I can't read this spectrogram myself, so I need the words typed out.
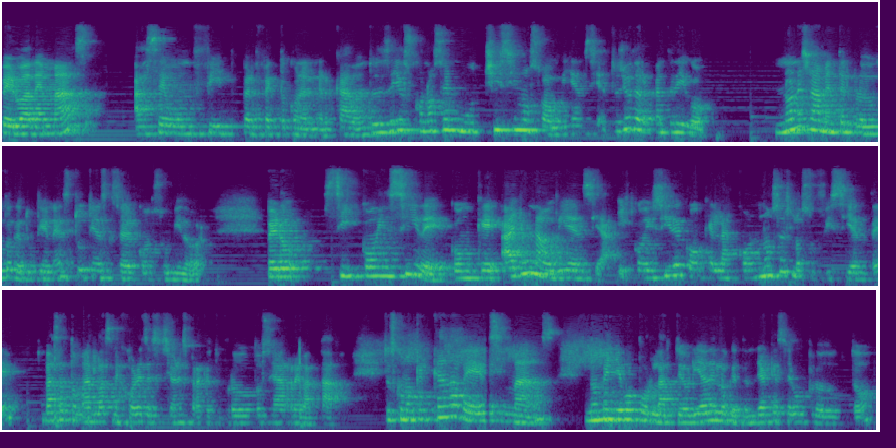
pero además hace un fit perfecto con el mercado. Entonces ellos conocen muchísimo su audiencia. Entonces yo de repente digo, no necesariamente el producto que tú tienes, tú tienes que ser el consumidor, pero si coincide con que hay una audiencia y coincide con que la conoces lo suficiente, vas a tomar las mejores decisiones para que tu producto sea arrebatado. Entonces, como que cada vez más no me llevo por la teoría de lo que tendría que ser un producto,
